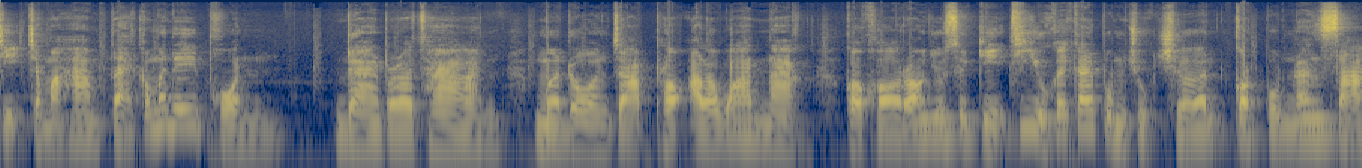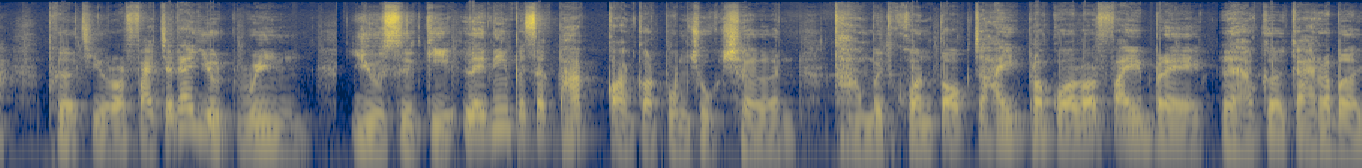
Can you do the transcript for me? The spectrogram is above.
จิจะมาห้ามแต่ก็ไม่ได้ผลด้านประธานเมื่อโดนจับเพราะอารวาสหนัก ก็ขอร้องยูซึกิที่อยู่ใกล้ๆปุ่มฉุกเฉิน กดปุ่มนั่นซะ เพื่อที่รถไฟจะได้หยุดวิ่ง ยูซึกิเลยนิ่งไปสักพักก่อนกดปุ่มฉุกเฉินทำให้ทุกคนตกใจเพราะกลัวรถไฟเบรก แล้วเกิดการระเบิด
